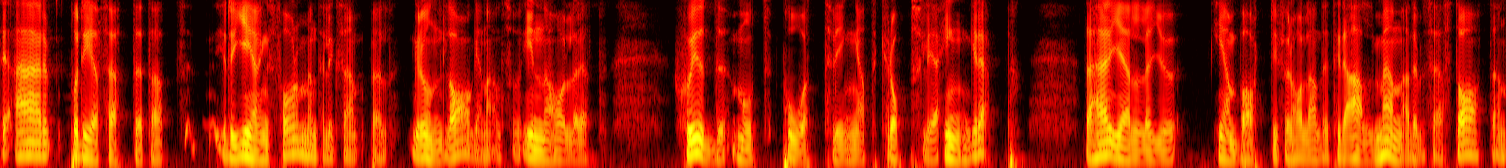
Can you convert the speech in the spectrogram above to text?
det är på det sättet att regeringsformen till exempel, grundlagen alltså, innehåller ett skydd mot påtvingat kroppsliga ingrepp. Det här gäller ju enbart i förhållande till det allmänna, det vill säga staten.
